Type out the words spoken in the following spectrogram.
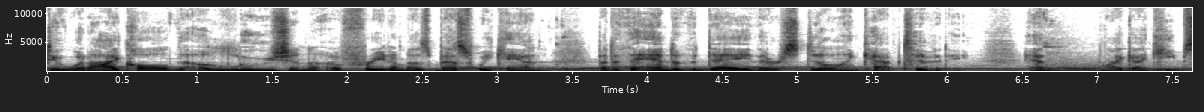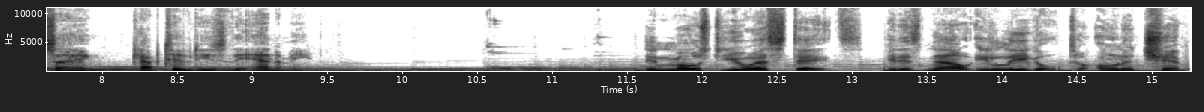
do what I call the illusion of freedom as best we can, but at the end of the day, they're still in captivity. And like I keep saying, captivity is the enemy. In most U.S. states, it is now illegal to own a chimp.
